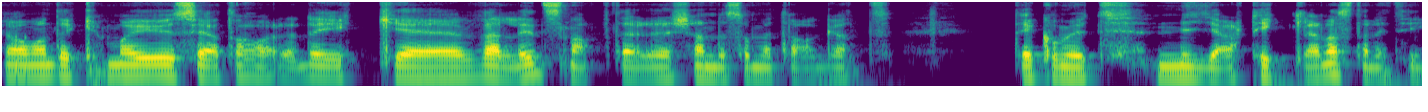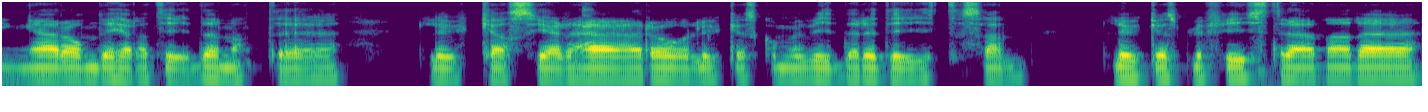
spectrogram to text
Ja, men det kan man ju säga att det har. Det gick eh, väldigt snabbt där. Det kändes som ett tag att det kom ut nya artiklar nästan i tidningar om det hela tiden. Att eh, Lukas gör det här och Lukas kommer vidare dit och sen Lukas blir fystränare,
